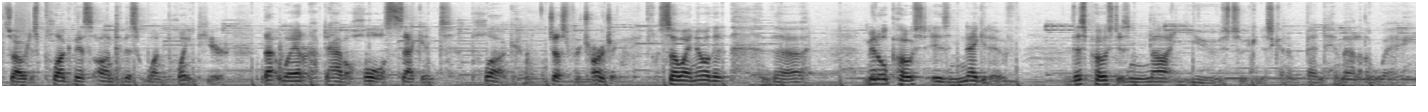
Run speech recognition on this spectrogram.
So I would just plug this onto this one point here. That way I don't have to have a whole second plug just for charging. So I know that the middle post is negative. This post is not used, so we can just kind of bend him out of the way.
